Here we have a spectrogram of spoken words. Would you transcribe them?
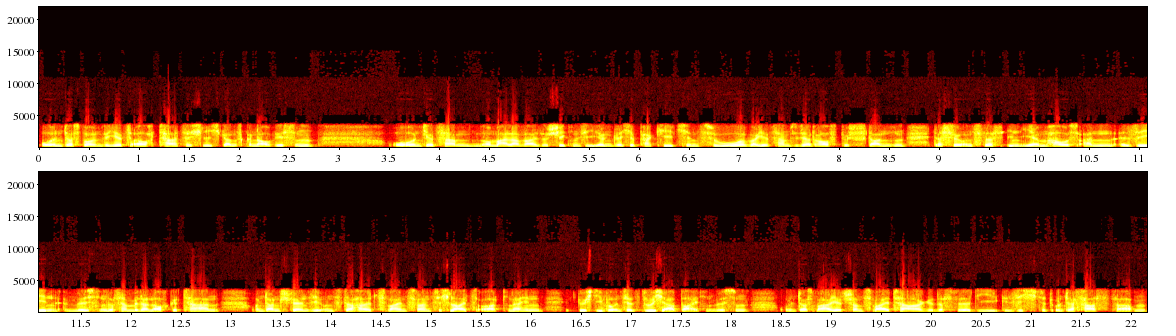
Und das wollen wir jetzt auch tatsächlich ganz genau wissen. Und jetzt haben, normalerweise schicken sie irgendwelche Paketchen zu, aber jetzt haben sie darauf bestanden, dass wir uns das in ihrem Haus ansehen müssen. Das haben wir dann auch getan. Und dann stellen sie uns da halt 22 Leitsordner hin, durch die wir uns jetzt durcharbeiten müssen. Und das war jetzt schon zwei Tage, dass wir die gesichtet und erfasst haben.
